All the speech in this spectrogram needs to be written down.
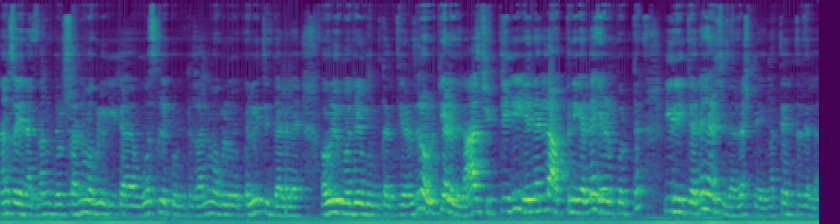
ನಂಗೆ ಸೈನ್ ಹಾಕು, ನಂಗೆ ದೊಡ್ಡ ಸಣ್ಣ ಮಗಳಿಗೆ ಈಗ ಓದ್ಲಿಕ್ಕೆ ಉಂಟು, ಸಣ್ಣ ಮಗಳು ಕಲಿತಿದ್ದಾಳೆ. ಅವಳಿಗೆ ಮದುವೆಗೆ ಉಂಟು ಅಂತ ಹೇಳಿದ್ರೆ, ಅವಳು ಕೇಳಿದಿಲ್ಲ ಆ ಚಿಟ್ಟಿಗೆ ಏನೆಲ್ಲ ಅಪ್ಪನಿಗೆಲ್ಲ ಹೇಳ್ಕೊಟ್ಟು ಈ ರೀತಿಯೆಲ್ಲ ಹೇಳ್ತಿದ್ದಾಳೆ ಅಷ್ಟೇ ಮತ್ತೆ ಎಂತದೆಲ್ಲ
